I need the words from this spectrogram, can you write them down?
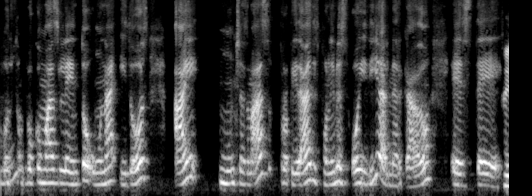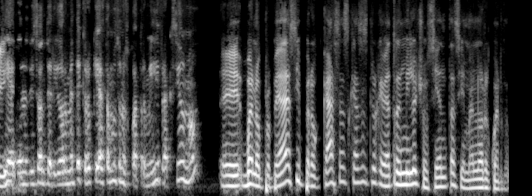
puesto un poco más lento, una y dos, hay muchas más propiedades disponibles hoy día al mercado, este, que hemos visto anteriormente, creo que ya estamos en los 4.000 y fracción, ¿no? Eh, bueno, propiedades sí, pero casas, casas creo que había 3.800, si mal no recuerdo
